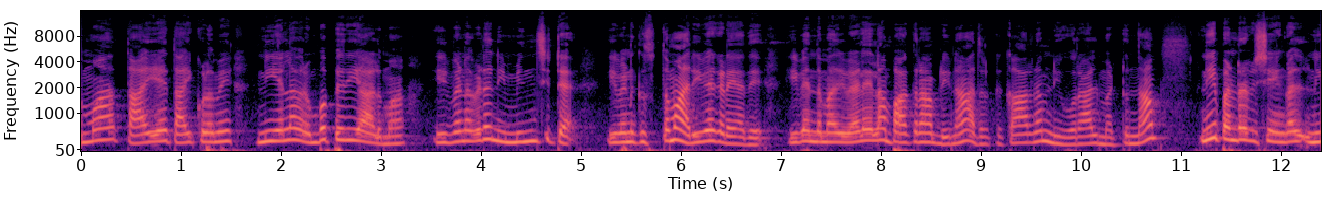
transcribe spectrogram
எம்மா தாயே தாய் குளமே நீ எல்லாம் ரொம்ப பெரிய ஆளுமா. இவனை விட நீ மிஞ்சிட்ட. இவனுக்கு சுத்தமாக அறிவே கிடையாது. இவன் இந்த மாதிரி வேலையெல்லாம் பார்க்குறான் அப்படின்னா அதற்கு காரணம் நீ ஒரு ஆள் மட்டும்தான். நீ பண்ணுற விஷயங்கள் நீ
